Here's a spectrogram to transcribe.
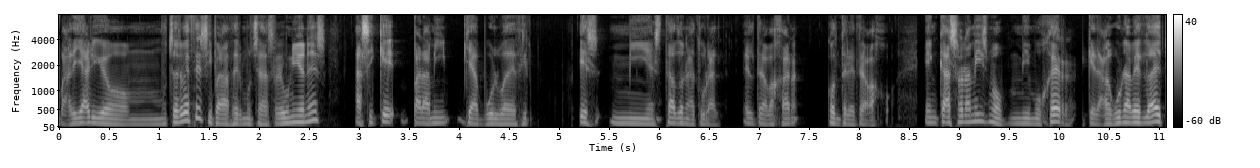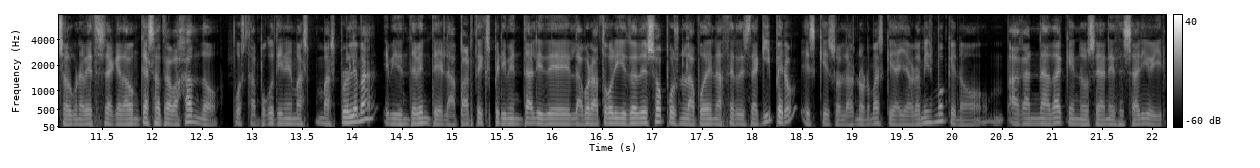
a diario muchas veces y para hacer muchas reuniones. Así que para mí, ya vuelvo a decir, es mi estado natural el trabajar con teletrabajo. En casa ahora mismo, mi mujer, que alguna vez lo ha hecho, alguna vez se ha quedado en casa trabajando, pues tampoco tiene más, más problema. Evidentemente, la parte experimental y de laboratorio y todo eso, pues no la pueden hacer desde aquí, pero es que son las normas que hay ahora mismo, que no hagan nada que no sea necesario ir.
